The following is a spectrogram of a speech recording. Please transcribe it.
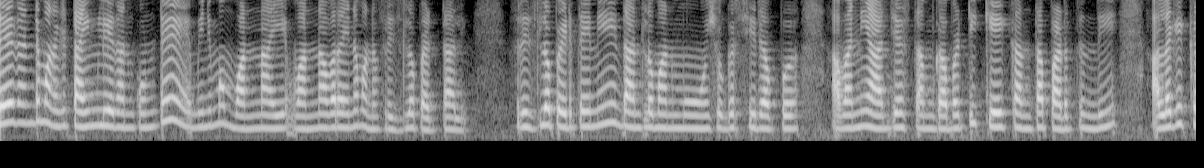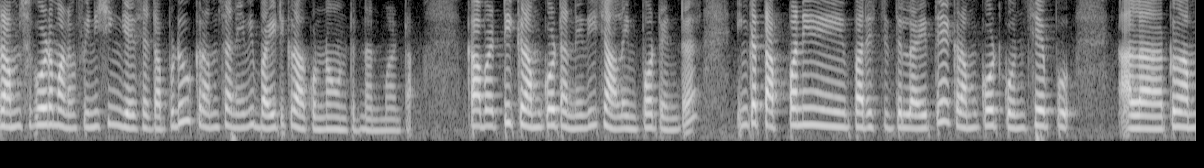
లేదంటే మనకి టైం లేదనుకుంటే minimum one I one hour అయినా మనం ఫ్రిడ్జ్లో పెట్టాలి. ఫ్రిడ్జ్లో పెడితేనే దాంట్లో మనము షుగర్ సిరప్ అవన్నీ యాడ్ చేస్తాం కాబట్టి కేక్ అంతా పడుతుంది. అలాగే క్రమ్స్ కూడా మనం ఫినిషింగ్ చేసేటప్పుడు క్రమ్స్ అనేవి బయటికి రాకుండా ఉంటుందన్నమాట. కాబట్టి క్రమ్ కోట్ అనేది చాలా ఇంపార్టెంట్. ఇంకా తప్పని పరిస్థితుల్లో అయితే క్రమ్ కోట్ కొంచెంసేపు అలా క్రమ్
